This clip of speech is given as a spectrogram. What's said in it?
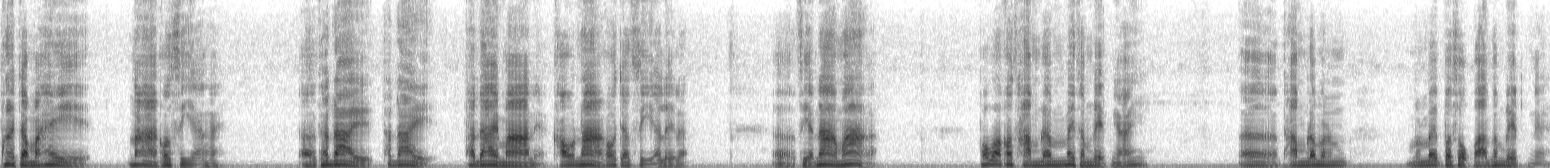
เพื่อจะมาให้หน้าเขาเสียไง เออถ้าได้ถ้าได้ถ้าได้มาเนี่ยเขาหน้าเขาจะเสียเลยแหละเออเสียหน้ามากเพราะว่าเขาทำแล้วไม่สำเร็จไง เออทำแล้วมัน มันไม่ประสบความสำเร็จเนี่ย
